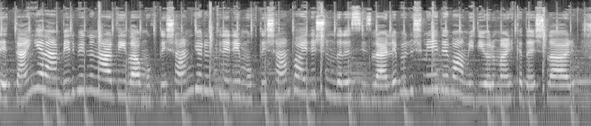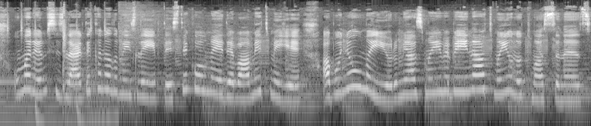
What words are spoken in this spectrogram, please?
Setten gelen birbirinin ardıyla muhteşem görüntüleri, muhteşem paylaşımları sizlerle bölüşmeye devam ediyorum arkadaşlar. Umarım sizler de kanalımı izleyip destek olmaya devam etmeyi, abone olmayı, yorum yazmayı ve beğeni atmayı unutmazsınız.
